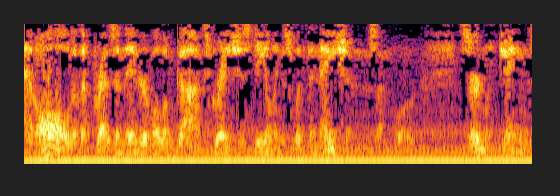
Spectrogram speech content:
at all to the present interval of God's gracious dealings with the nations, unquote. Certainly, James,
